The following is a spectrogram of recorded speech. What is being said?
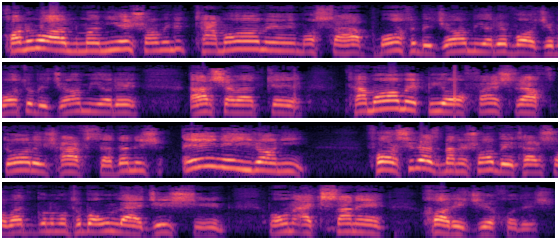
خانم آلمانی شامل تمام مستحبات به جا میاره واجبات رو به جا میاره. هر شود که تمام قیافش رفتارش حرف زدنش عین ایرانی. فارسی رو از من شما بهتر صحبت کنم تو با اون لحجه شیرین با اون اکسن خارجی خودش.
